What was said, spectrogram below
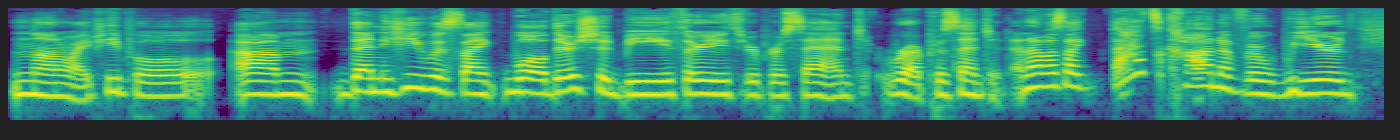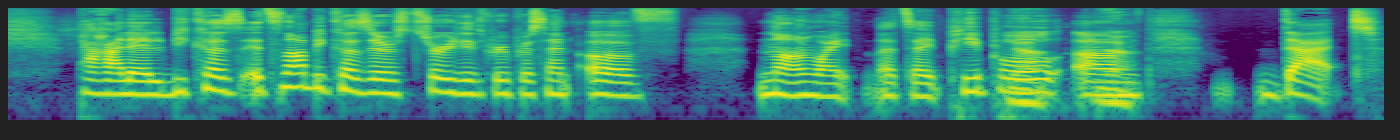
non-white people, um, then he was like, well, there should be 33% represented. And I was like, that's kind of a weird parallel because it's not because there's 33% of non-white, let's say, people Yeah, um, that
